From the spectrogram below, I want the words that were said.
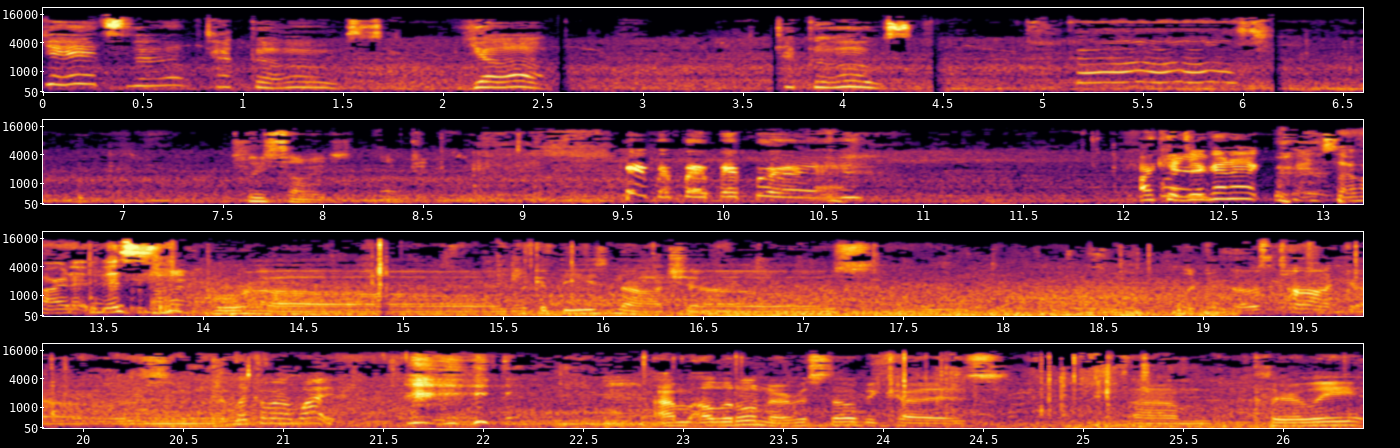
get some tacos. Yeah, tacos. Tacos. Please tell me. Kidding. Our kids are gonna cringe so hard at this. Bro, look at these nachos. Look at those tacos. And look at my wife. I'm a little nervous though because um, clearly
